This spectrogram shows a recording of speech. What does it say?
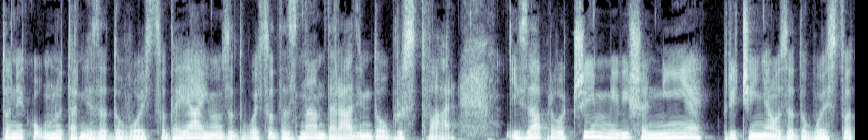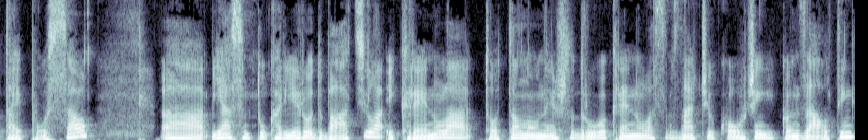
to neko unutarnje zadovoljstvo, da ja imam zadovoljstvo da znam da radim dobru stvar. I zapravo čim mi više nije pričinjao zadovoljstvo taj posao, ja sam tu karijeru odbacila i krenula totalno u nešto drugo, krenula sam znači u coaching i consulting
